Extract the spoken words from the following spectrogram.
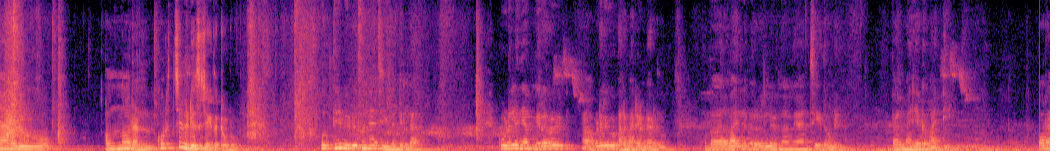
ഞാനൊരു ഒന്നോ രണ്ട് കുറച്ച് വീഡിയോസ് ചെയ്തിട്ടുള്ളൂ. ഒത്തിരി വീഡിയോസും ഞാൻ ചെയ്തിട്ടില്ല. കൂടുതൽ ഞാൻ മിറർ അവിടെ ഒരു അലമാര ഉണ്ടായിരുന്നു. അപ്പോൾ അലമാരിയിൽ മിററിലിരുന്നാണ് ഞാൻ ചെയ്തുകൊണ്ടിരുന്നത്. അലമാരിയൊക്കെ മാറ്റി. കുറേ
